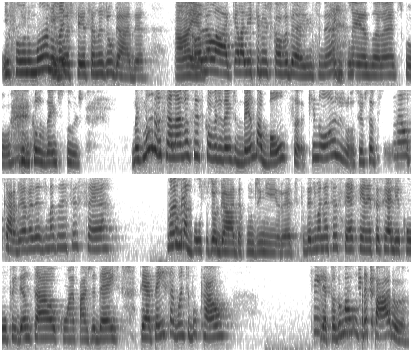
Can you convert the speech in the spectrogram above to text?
E eu falando, mano, e mas... você sendo julgada. Ai, Olha eu... lá, aquela ali que não escova o dente, né? Inglesa, né? Tipo, com os dentes sujos. Mas, mano, você leva a sua escova de dente dentro da bolsa? Que nojo. Tipo, você... Não, cara, leva dentro de uma necessaire. Mas não é a bolsa jogada com dinheiro, é tipo dentro de uma necessaire, que tem a necessaire ali com o fio dental, com a parte de dente, tem até enxaguante bucal. Filha, é todo uma, um preparo.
